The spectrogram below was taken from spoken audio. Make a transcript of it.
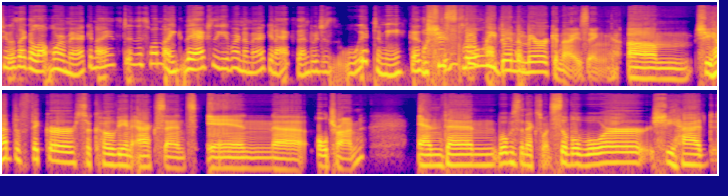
she was like a lot more Americanized in this one? Like they actually gave her an American accent, which is weird to me. Cause well, she's slowly been like... Americanizing. Um, she had the thicker Sokovian accent in uh, Ultron and then what was the next one? Civil War. She had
